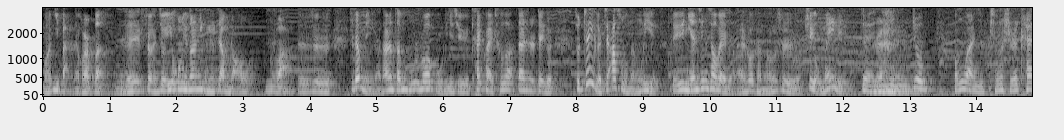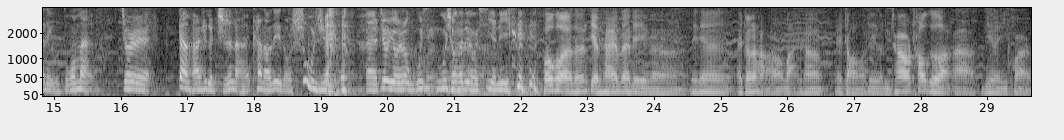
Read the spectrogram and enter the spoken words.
往一百那块奔，你这剩下就一红绿灯，你肯定见不着我，是吧？这是是这么一个。当然，咱们不是说鼓励去开快车，但是这个就这个加速能力，对于年轻消费者来说，可能是是有魅力的。对，你你就甭管你平时开的有多慢，就是。但凡是个直男，看到这种数据，呃，就有着无无穷的这种吸引力。包括咱电台的这个那天，哎，正好晚上，哎，找这个吕超超哥啊，，Steven 一块儿的。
